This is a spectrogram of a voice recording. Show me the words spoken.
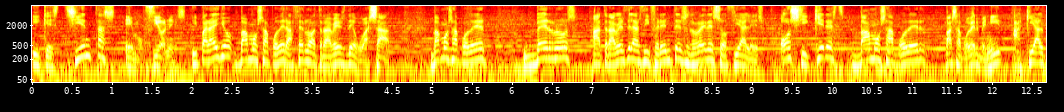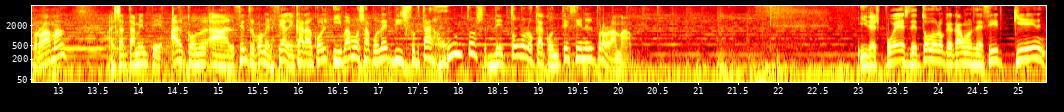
y que sientas emociones. Y para ello vamos a poder hacerlo a través de WhatsApp. Vamos a poder vernos a través de las diferentes redes sociales. O si quieres, vamos a poder, vas a poder venir aquí al programa exactamente al, centro comercial El Caracol y vamos a poder disfrutar juntos de todo lo que acontece en el programa. Y después de todo lo que acabamos de decir, ¿quién,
